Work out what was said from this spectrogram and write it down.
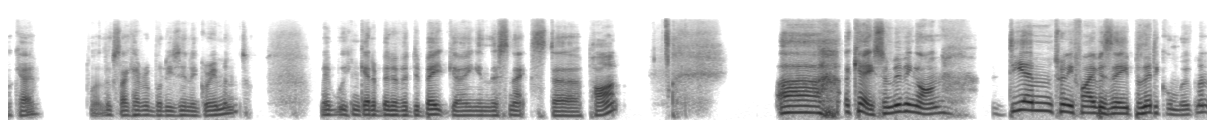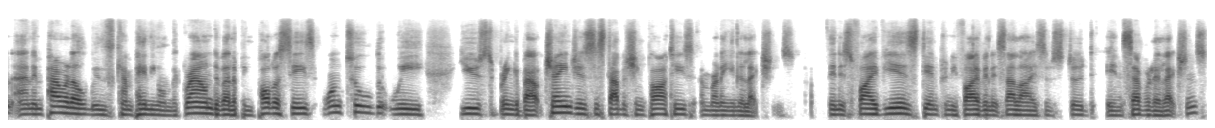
Okay, well, it looks like everybody's in agreement. Maybe we can get a bit of a debate going in this next uh, part. Uh, okay, so moving on. DiEM25 is a political movement and in parallel with campaigning on the ground, developing policies, one tool that we use to bring about change is establishing parties and running in elections. In its five years, DiEM25 and its allies have stood in several elections,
